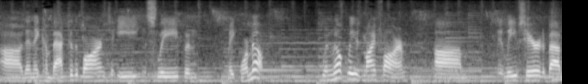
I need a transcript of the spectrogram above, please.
Uh, then they come back to the barn to eat and sleep and make more milk. When milk leaves my farm, um, it leaves here at about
